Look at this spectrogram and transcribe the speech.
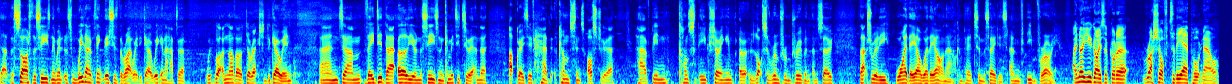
at the start of the season. They went, listen, we don't think this is the right way to go. We're going to have to, we've got another direction to go in. And um, they did that earlier in the season and committed to it. And the upgrades they've had that have come since Austria have been constantly showing uh, lots of room for improvement. And so that's really why they are where they are now compared to Mercedes and even Ferrari. I know you guys have got to rush off to the airport now,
